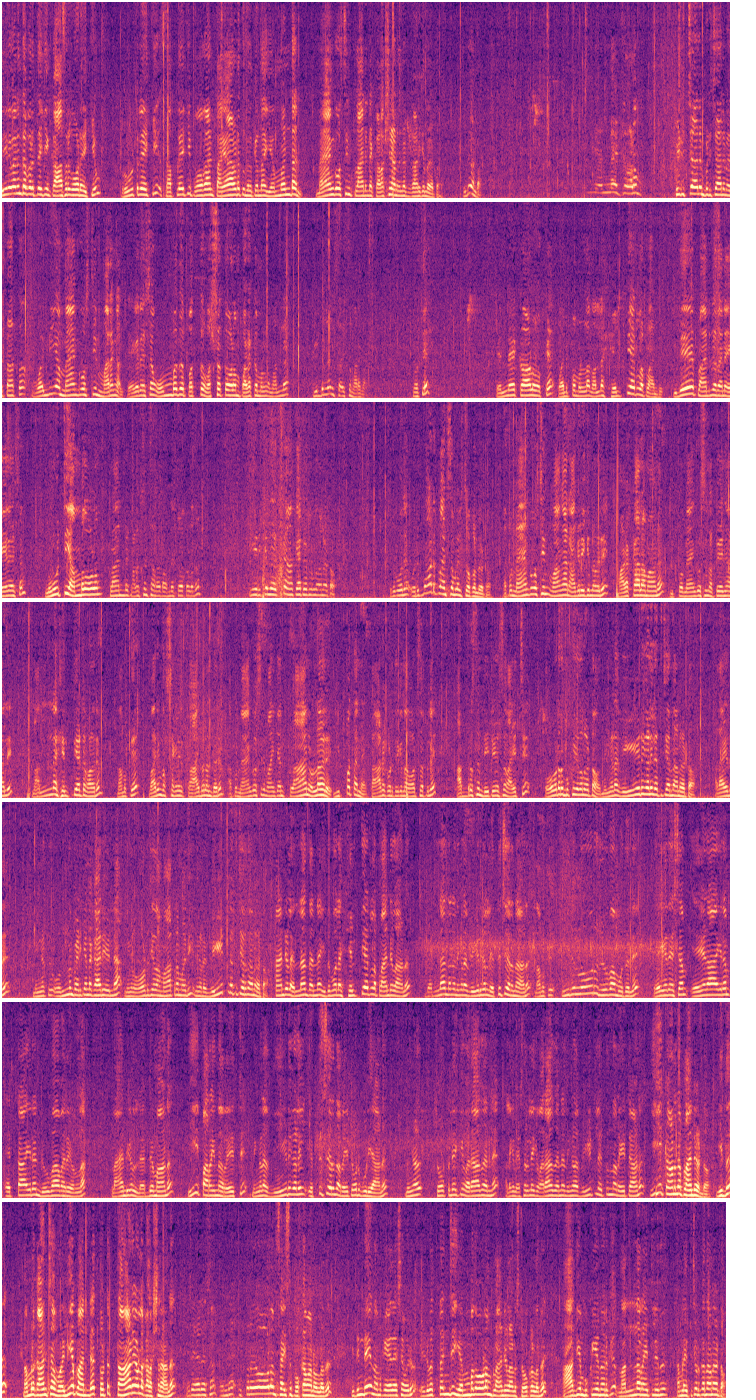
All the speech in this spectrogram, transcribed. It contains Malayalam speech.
തിരുവനന്തപുരത്തേക്കും കാസർഗോഡേക്കും റൂട്ടിലേക്ക് സപ്ലൈക്ക് പോകാൻ തയ്യാറെടുത്ത് നിൽക്കുന്ന എമ്മണ്ടൻ മാംഗോസ്റ്റിൻ പ്ലാന്റിന്റെ കളക്ഷനാണ് നിങ്ങൾക്ക് കാണിക്കുന്നത് കേട്ടോ. ഇത് കണ്ടോ? എന്നെക്കാളും പിടിച്ചാലും പിടിച്ചാലും എത്താത്ത വലിയ മാംഗോസ്റ്റിൻ മരങ്ങൾ. ഏകദേശം ഒമ്പത് പത്ത് വർഷത്തോളം പഴക്കമുള്ള നല്ല കിഡിലൻ സൈസ് മരങ്ങൾ. ഓക്കെ എന്നെക്കാളും ഒക്കെ വലിപ്പമുള്ള നല്ല ഹെൽത്തി ആയിട്ടുള്ള പ്ലാന്റ് ഇതേ പ്ലാന്റിന് തന്നെ ഏകദേശം നൂറ്റി അമ്പതോളം പ്ലാന്റിന്റെ കളക്ഷൻസ് ആണ് കേട്ടോ നമ്മുടെ സ്റ്റോക്ക് ഉള്ളത്. ഈ ഇരിക്കുന്നതൊക്കെ ആ കാറ്റഗറിയിലുള്ളതാണ് കേട്ടോ. ഇതുപോലെ ഒരുപാട് പ്ലാന്റ്സ് നമ്മൾ സ്റ്റോക്ക് ഉണ്ട് കേട്ടോ. അപ്പോൾ മാംഗോസ്റ്റിൻ വാങ്ങാൻ ആഗ്രഹിക്കുന്നവർ മഴക്കാലമാണ്. ഇപ്പോൾ മാംഗോസ്റ്റിൻ നട്ടു കഴിഞ്ഞാൽ നല്ല ഹെൽത്തി ആയിട്ട് വളരും. നമുക്ക് വരും വർഷങ്ങളിൽ കായ്ബലം തരും. അപ്പോൾ മാംഗോസ്റ്റിൻ വാങ്ങിക്കാൻ പ്ലാൻ ഉള്ളവർ ഇപ്പം തന്നെ താഴെ കൊടുത്തിരിക്കുന്ന വാട്സപ്പിൽ അഡ്രസ്സും ഡീറ്റെയിൽസും അയച്ച് ഓർഡർ ബുക്ക് ചെയ്തോളൂ കേട്ടോ. നിങ്ങളുടെ വീടുകളിൽ എത്തിച്ചേർന്നതാണ് കേട്ടോ. അതായത് നിങ്ങൾക്ക് ഒന്നും പേടിക്കേണ്ട കാര്യമില്ല. നിങ്ങൾ ഓർഡർ ചെയ്താൽ മാത്രം മതി. നിങ്ങളുടെ വീട്ടിലെത്തിച്ചേർന്നാണ് കേട്ടോ. പ്ലാന്റുകളെല്ലാം തന്നെ ഇതുപോലെ ഹെൽത്തി ആയിട്ടുള്ള പ്ലാന്റുകളാണ്. ഇതെല്ലാം തന്നെ നിങ്ങളുടെ വീടുകളിൽ എത്തിച്ചു തരുന്നതാണ് നമുക്ക് ഇരുന്നൂറ് രൂപ മുതൽ ഏകദേശം ഏഴായിരം എട്ടായിരം രൂപ വരെയുള്ള പ്ലാന്റുകൾ ലഭ്യമാണ്. ഈ പറയുന്ന റേറ്റ് നിങ്ങളുടെ വീടുകളിൽ എത്തിച്ചു തരുന്ന റേറ്റോട് കൂടിയാണ്. നിങ്ങൾ ഷോപ്പിലേക്ക് വരാതെ തന്നെ അല്ലെങ്കിൽ നഴ്സറിയിലേക്ക് വരാതെ തന്നെ നിങ്ങളുടെ വീട്ടിലെത്തുന്ന റേറ്റാണ് ഈ കാണുന്ന പ്ലാന്റ് കണ്ടോ? ഇത് നമ്മൾ കാണിച്ച വലിയ പ്ലാന്റിന്റെ തൊട്ട് താഴെയുള്ള കളക്ഷനാണ് ഇത് ഏകദേശം എന്റെ ഇത്രയോളം സൈസ് പൊക്കമാണുള്ളത് ഇതിന്റെ നമുക്ക് ഏകദേശം ഒരു എഴുപത്തഞ്ച് എൺപതോളം പ്ലാന്റുകളാണ് സ്റ്റോക്ക് ഉള്ളത്. ആദ്യം ബുക്ക് ചെയ്യുന്നവർക്ക് നല്ല റേറ്റിൽ ഇത് നമ്മൾ എത്തിച്ചു കൊടുക്കുന്നതാണ് കേട്ടോ.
